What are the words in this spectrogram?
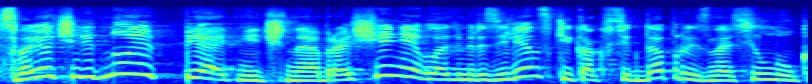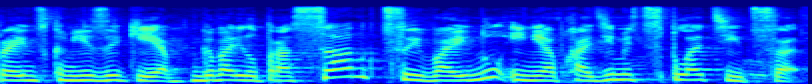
Свое очередное пятничное обращение Владимир Зеленский, как всегда, произносил на украинском языке. Говорил про санкции, войну и необходимость сплотиться.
